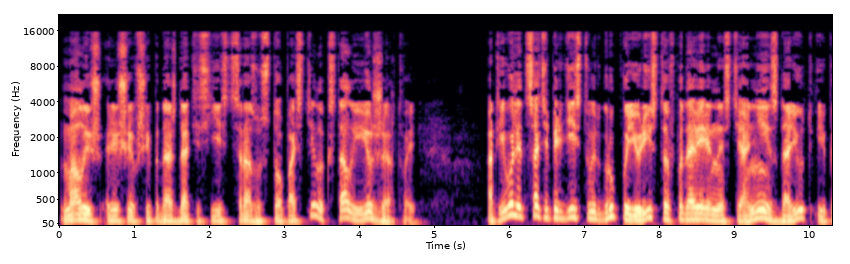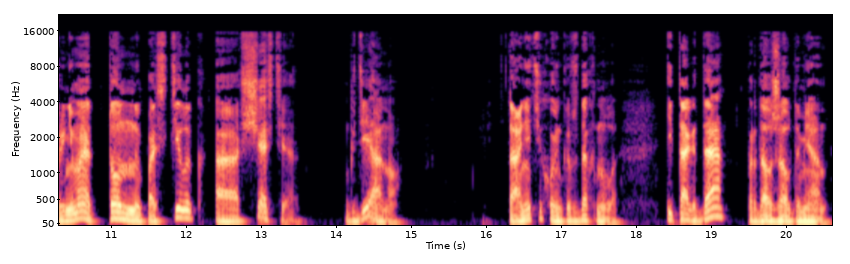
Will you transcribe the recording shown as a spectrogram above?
малыш, решивший подождать и съесть сразу сто постилок, стал ее жертвой. От его лица теперь действует группа юристов по доверенности, они сдают и принимают тонны постилок, а счастье, где оно? Таня тихонько вздохнула. «И тогда, — продолжал Дамиан,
